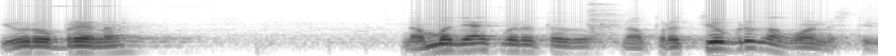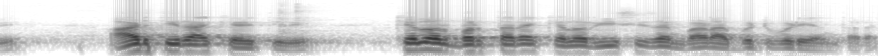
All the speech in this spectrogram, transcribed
ಇವರೊಬ್ಬರೇನಾ ನಮ್ಮದು ಯಾಕೆ ಬರುತ್ತದು ನಾವು ಪ್ರತಿಯೊಬ್ಬರಿಗೂ ಆಹ್ವಾನಿಸ್ತೀವಿ. ಆಡ್ತೀರಾ ಕೇಳ್ತೀವಿ. ಕೆಲವ್ರು ಬರ್ತಾರೆ, ಕೆಲವ್ರು ಈ ಸೀಸನ್ ಬೇಡ, ಬಿಟ್ಬಿಡಿ ಅಂತಾರೆ.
